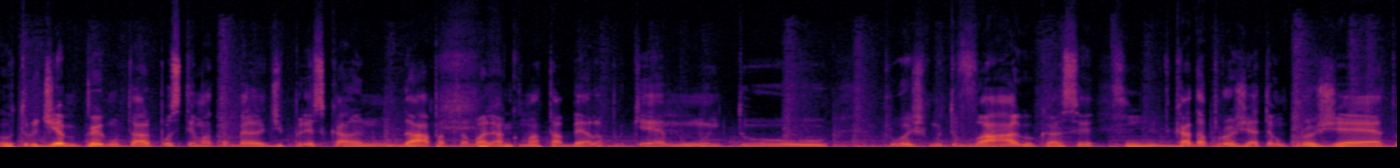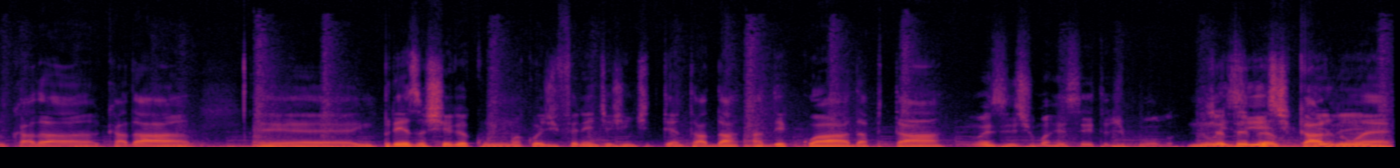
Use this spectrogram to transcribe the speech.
outro dia me perguntaram, pô, você tem uma tabela de preço? Cara, não dá para trabalhar com uma tabela porque é muito, poxa, muito vago, cara. Você, cada projeto é um projeto, cada, cada é, empresa chega com uma coisa diferente, a gente tenta ada adequar, adaptar. Não existe uma receita de bolo. Não existe, cara, não é.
